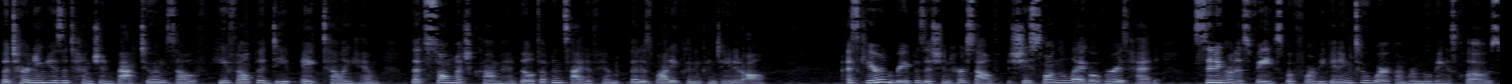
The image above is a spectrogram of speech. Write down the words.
but turning his attention back to himself, he felt the deep ache telling him that so much cum had built up inside of him that his body couldn't contain it all. As Karen repositioned herself, she swung a leg over his head, sitting on his face before beginning to work on removing his clothes.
